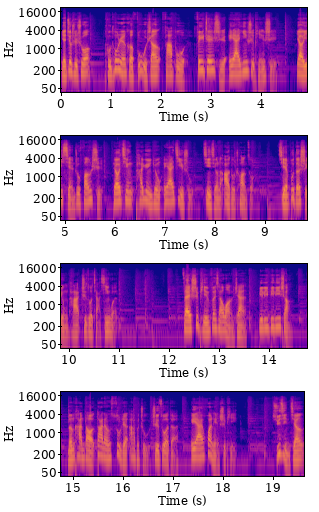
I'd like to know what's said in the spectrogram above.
也就是说，普通人和服务商发布非真实 AI 音视频时，要以显著方式标清他运用 AI 技术进行了二度创作，且不得使用它制作假新闻。在视频分享网站哔哩哔哩上，能看到大量素人 UP 主制作的 AI 换脸视频，徐锦江、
